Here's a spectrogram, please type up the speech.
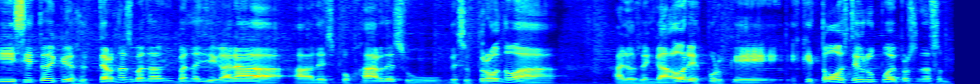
Y siento de que los Eternals van a, van a llegar a, a despojar de su, de su trono a, a los Vengadores, porque es que todo este grupo de personas son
